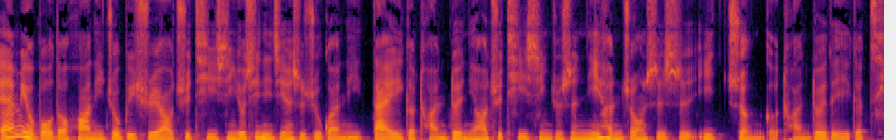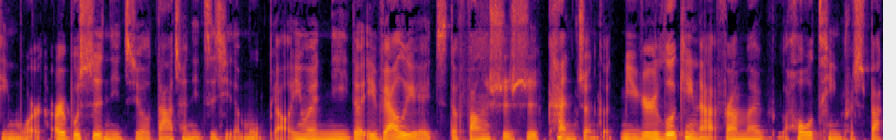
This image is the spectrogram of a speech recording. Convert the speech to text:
amiable 的话，你就必须要去提醒，尤其你今天是主管，你带一个团队，你要去提醒，就是你很重视是一整个团队的一个 teamwork，而不是你只有达成你自己的目标，因为你的 evaluate 的方式是看整个你，you're looking at from a whole team perspective。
